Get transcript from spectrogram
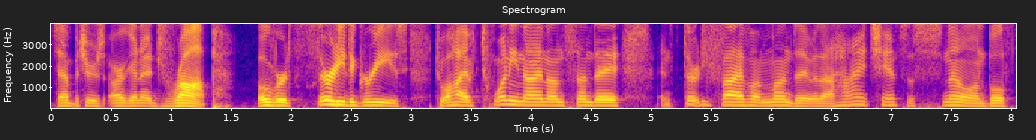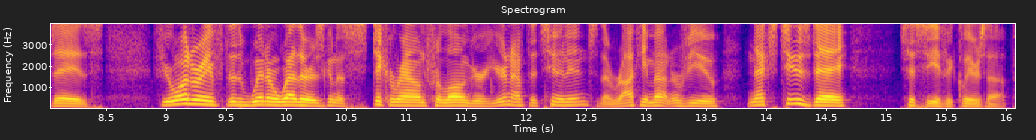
Temperatures are going to drop over 30 degrees to a high of 29 on Sunday and 35 on Monday with a high chance of snow on both days. If you're wondering if this winter weather is going to stick around for longer, you're going to have to tune in to the Rocky Mountain Review next Tuesday to see if it clears up.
